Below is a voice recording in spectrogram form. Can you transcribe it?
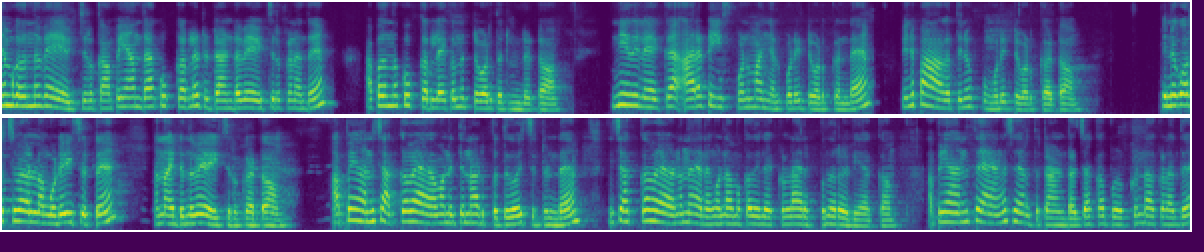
നമുക്കതൊന്ന് വേവിച്ചെടുക്കാം. അപ്പൊ ഞാൻ എന്താ കുക്കറിൽ ഇട്ടിട്ടാണ് വേവിച്ചെടുക്കണത്. അപ്പൊ അതൊന്ന് കുക്കറിലേക്ക് ഒന്ന് ഇട്ട് കൊടുത്തിട്ടുണ്ട് കേട്ടോ ഇനി ഇതിലേക്ക് അര ടീസ്പൂൺ മഞ്ഞൾപ്പൊടി ഇട്ട് കൊടുക്കണ്ടേ. പിന്നെ പാകത്തിന് ഉപ്പും കൂടി ഇട്ട് കൊടുക്കുക കേട്ടോ പിന്നെ കുറച്ച് വെള്ളം കൂടി ഒഴിച്ചിട്ട് നന്നായിട്ടൊന്ന് വേവിച്ചെടുക്കുക കേട്ടോ അപ്പൊ ഞാൻ ചക്ക വേകാൻ വേണ്ടിട്ട് അടുപ്പത്ത് വെച്ചിട്ടുണ്ട്. ഈ ചക്ക വേണ നേരം കൊണ്ട് നമുക്ക് അതിലേക്കുള്ള അരപ്പ് റെഡിയാക്കാം. അപ്പൊ ഞാൻ തേങ്ങ ചേർത്തിട്ടാണ് കേട്ടോ ചക്ക പുഴുക്ക് ഉണ്ടാക്കണത്.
